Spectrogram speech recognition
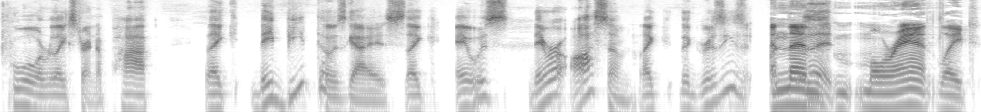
Poole are really starting to pop. Like they beat those guys. Like it was, they were awesome. Like the Grizzlies. and then good. Morant like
